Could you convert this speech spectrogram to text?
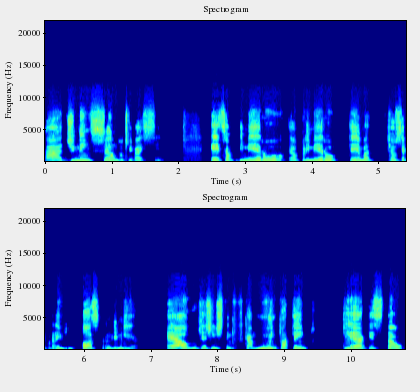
a dimensão do que vai ser. Esse é o primeiro, é o primeiro tema que eu separei de pós-pandemia. É algo que a gente tem que ficar muito atento, que é a questão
